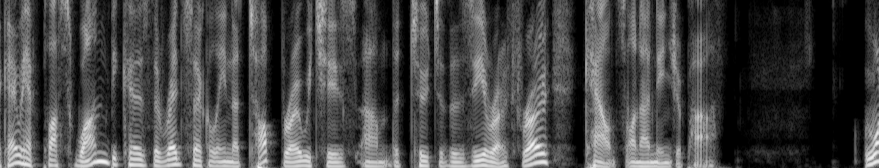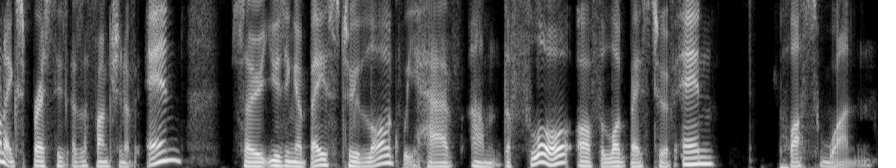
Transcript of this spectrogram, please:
Okay, we have plus 1 because the red circle in the top row, which is um, the 2 to the 0th row, counts on our ninja path. We want to express this as a function of n, so using a base 2 log, we have um, the floor of the log base 2 of n plus 1.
